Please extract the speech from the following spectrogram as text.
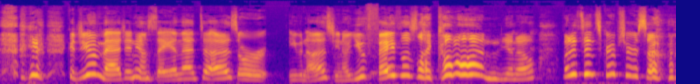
Could you imagine him saying that to us or even us? You know, you faithless, like, come on, you know? But it's in Scripture, so.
